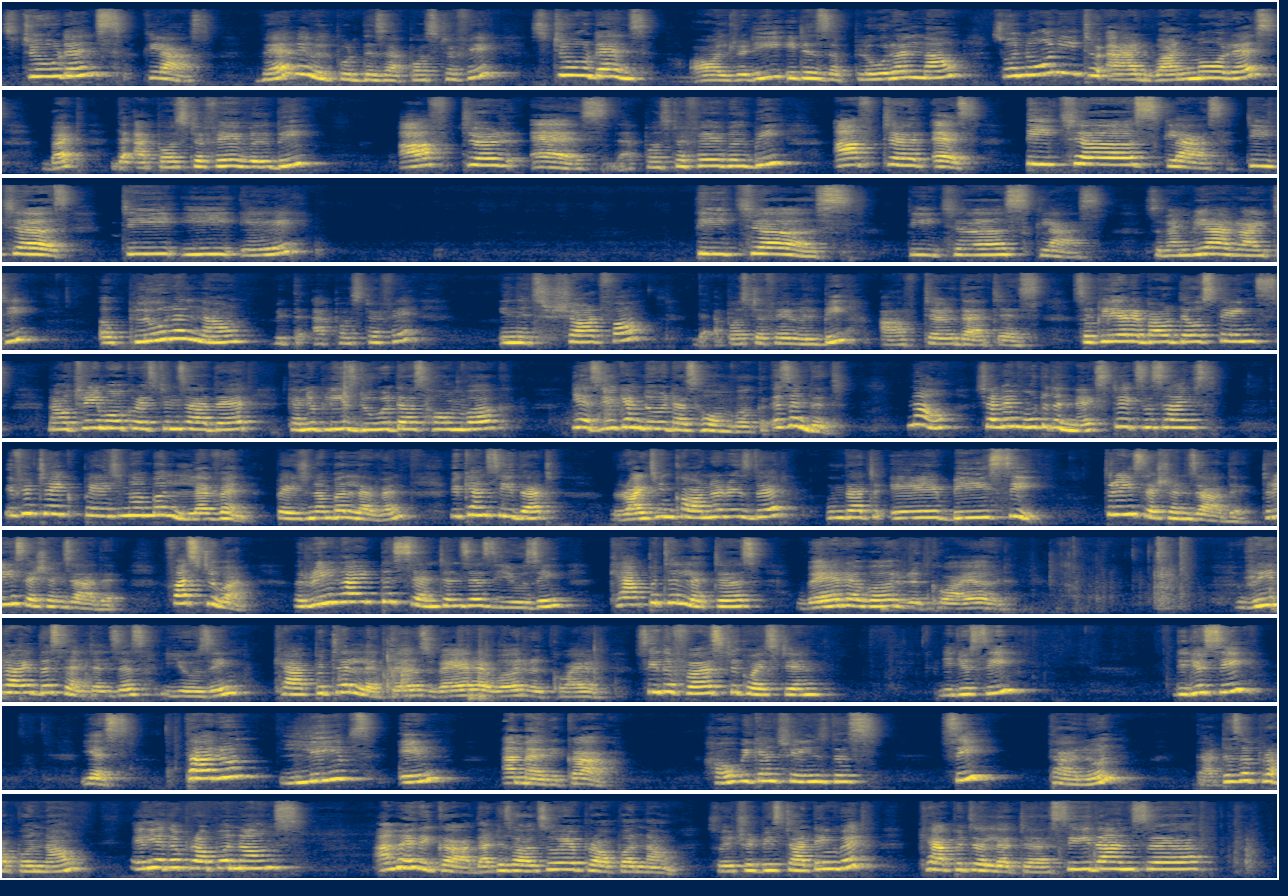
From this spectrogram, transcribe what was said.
Students class. Where we will put this apostrophe? Students. Already it is a plural noun. So no need to add one more S. But the apostrophe will be after S. The apostrophe will be after S. Teachers class. Teachers. T-E-A. Teachers. Teachers class. So when we are writing a plural noun with the apostrophe in its short form, the apostrophe will be after that S. So clear about those things? Now three more questions are there. Can you please do it as homework? Yes, you can do it as homework, isn't it? Now, shall we move to the next exercise? If you take page number 11, page number 11, you can see that writing corner is there in that A, B, C. Three sessions are there. Three sessions are there. First one, rewrite the sentences using capital letters wherever required. Rewrite the sentences using capital letters wherever required. See the first question. Did you see? Did you see? Yes. Tarun lives in America. how we can change this? See, Tarun, that is a proper noun. Any other proper nouns? America, that is also a proper noun. So it should be starting with capital letter. See the answer?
